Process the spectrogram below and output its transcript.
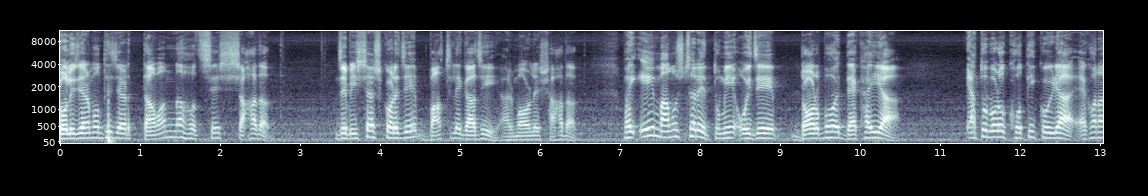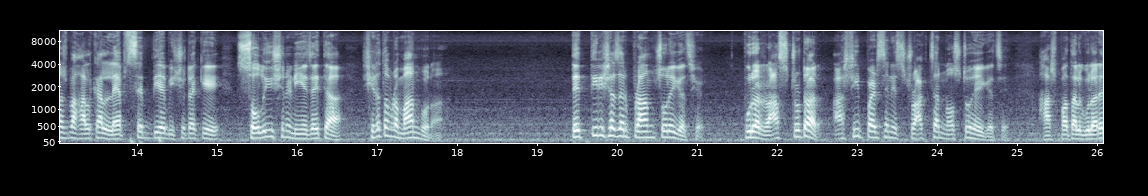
কলিজার মধ্যে যার তামান্না হচ্ছে শাহাদাত, যে বিশ্বাস করে যে বাঁচলে গাজী আর মরলে শাহাদাত। ভাই, এই মানুষটারে তুমি ওই যে ডরভয় দেখাইয়া এত বড় ক্ষতি কইরা এখন আসবা হালকা ল্যাপসেপ দিয়ে বিষয়টাকে সলিউশনে নিয়ে যাইতা, সেটা তো আমরা মানবো না। তেত্রিশ হাজার প্রাণ চলে গেছে। পুরো রাষ্ট্রটার আশি পার্সেন্ট স্ট্রাকচার নষ্ট হয়ে গেছে। হাসপাতালগুলারে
